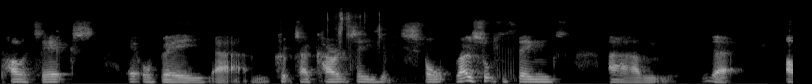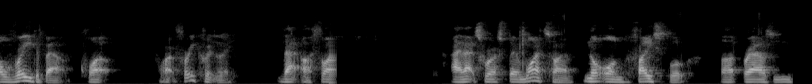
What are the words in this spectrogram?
politics, it will be um, cryptocurrencies, it'll be sport, those sorts of things um, that I'll read about quite quite frequently. That I find, and that's where I spend my time, not on Facebook, like browsing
